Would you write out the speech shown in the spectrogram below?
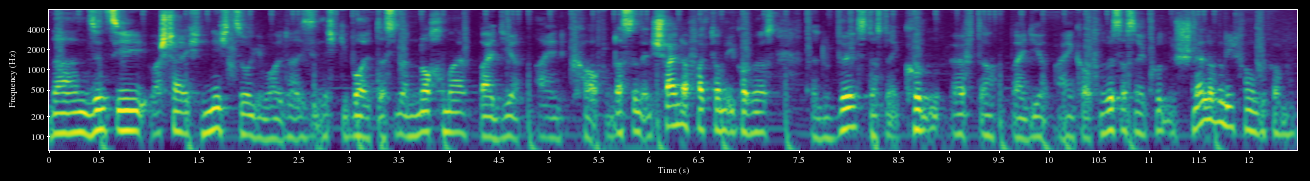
dann sind sie wahrscheinlich nicht so gewollt, also sie sind nicht gewollt, dass sie dann nochmal bei dir einkaufen. Das ist ein entscheidender Faktor im E-Commerce, denn du willst, dass deine Kunden öfter bei dir einkaufen. Du willst, dass deine Kunden schnellere Lieferungen bekommen,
